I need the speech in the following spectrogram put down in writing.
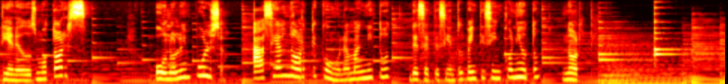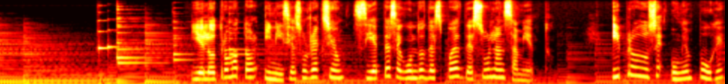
tiene dos motores. Uno lo impulsa hacia el norte con una magnitud de 725 newton norte. Y el otro motor inicia su reacción 7 segundos después de su lanzamiento y produce un empuje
